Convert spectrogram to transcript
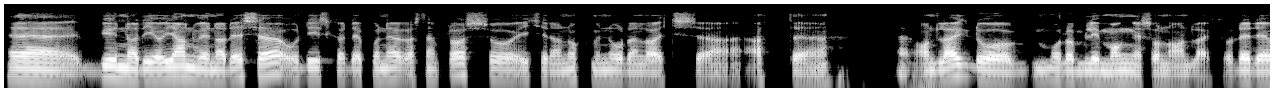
Eh, begynner de å gjenvinne disse og de skal deponeres en plass, så er det ikke nok med Northern Lights eh, ett eh, anlegg. Da må det bli mange sånne anlegg. og Det er det,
